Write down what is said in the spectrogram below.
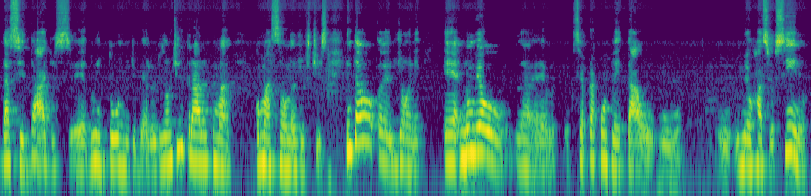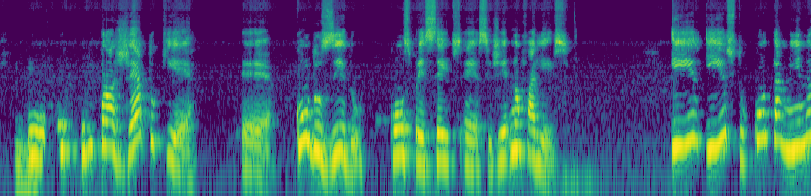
das cidades é, do entorno de Belo Horizonte entraram com uma, com uma ação na justiça. Então, é, Johnny, é, no meu, é, se é para completar o, o, o, meu raciocínio, uhum. o, o, projeto que é, é, conduzido com os preceitos ESG não faria isso. E, e isto contamina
